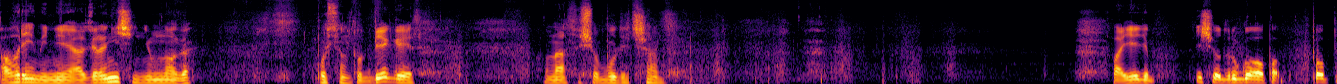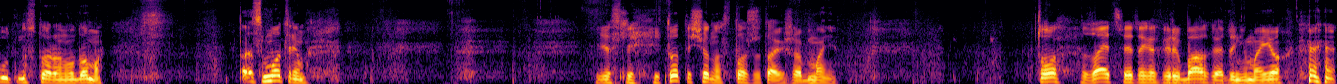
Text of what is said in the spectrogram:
По времени ограничен немного. Пусть он тут бегает. У нас еще будет шанс. Поедем еще другого по попутную сторону дома. Посмотрим. Если и тот еще нас тоже так же обманет, то зайцы это как рыбалка, это не мое.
